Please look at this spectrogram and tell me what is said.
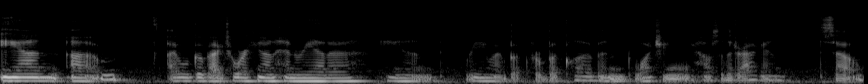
And um, I will go back to working on Henrietta and reading my book for book club and watching House of the Dragon. So,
